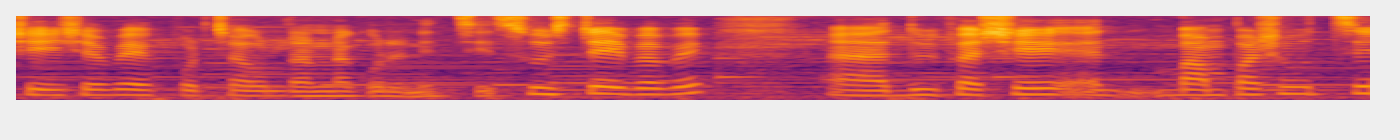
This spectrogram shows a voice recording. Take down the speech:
সেই হিসাবে এক পট চাউল রান্না করে নিচ্ছি। সুইচটা এইভাবে দুই পাশে, বাম পাশে হচ্ছে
